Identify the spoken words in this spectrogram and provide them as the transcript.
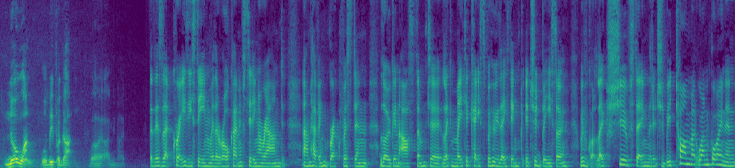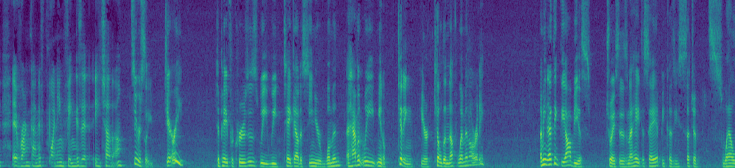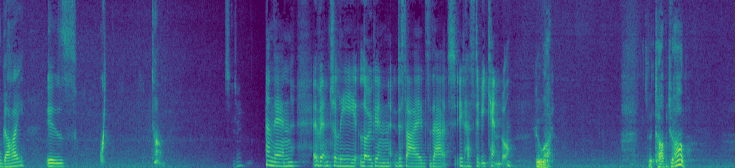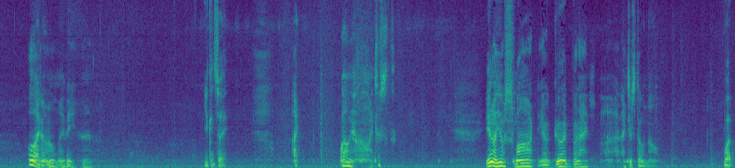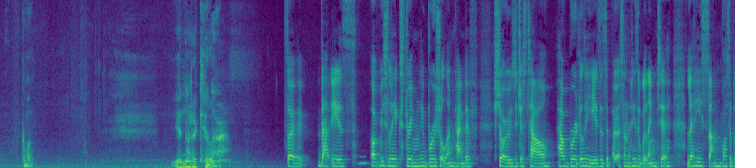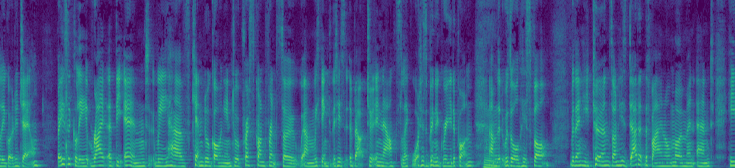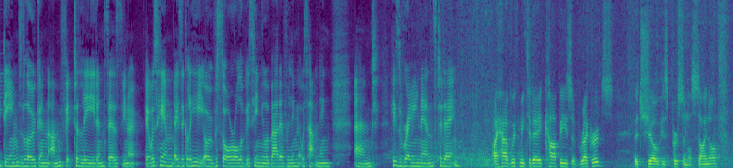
No one will be forgotten. Well, I mean, I. There's that crazy scene where they're all kind of sitting around um, having breakfast, and Logan asks them to like make a case for who they think it should be. So we've got like Shiv saying that it should be Tom at one point, and everyone kind of pointing fingers at each other. Seriously, Gerri, to pay for cruises, we, we take out a senior woman. Haven't we, you know, kidding here, killed enough women already? I mean, I think the obvious choice is, and I hate to say it because he's such a swell guy, is Tom. Excuse me? And then eventually Logan decides that it has to be Kendall. Do what? The top job? Oh, I don't know, maybe. Uh, You can say. I. Well, I just. You know, you're smart, you're good, but I. I just don't know. What? Come on. You're not a killer. So that is obviously extremely brutal and kind of shows just how how brutal he is as a person that he's willing to let his son possibly go to jail. Basically, right at the end, we have Kendall going into a press conference. So um, we think that he's about to announce like what has been agreed upon, Hmm. um, that it was all his fault. But then he turns on his dad at the final moment and he deems Logan unfit to lead and says, you know, it was him. Basically, he oversaw all of this. He knew about everything that was happening. And his reign ends today. I have with me today copies of records that show his personal sign off.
